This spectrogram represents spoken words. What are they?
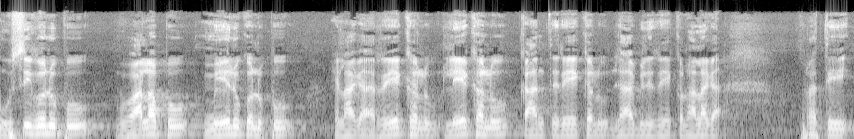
ఉసిగొలుపు వలపు మేలుకొలుపు ఇలాగా రేఖలు లేఖలు కాంతి రేఖలు జాబిలి రేఖలు అలాగా ప్రతి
